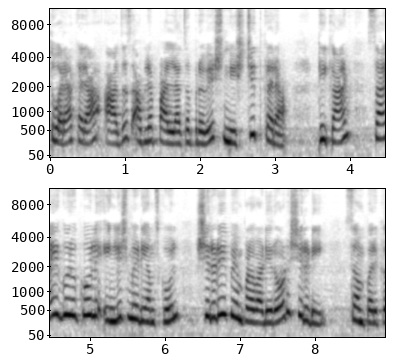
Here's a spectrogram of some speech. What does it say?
त्वरा करा आजच आपल्या पाल्याचा प्रवेश निश्चित करा. ठिकाण Sai Gurukul English medium school Shirdi Pimpalwadi road Shirdi. संपर्क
